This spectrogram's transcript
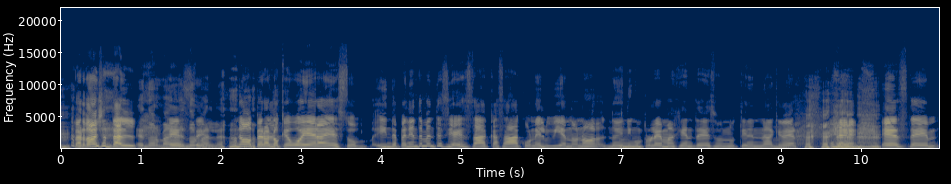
Perdón, Chantal. Es normal, es este, normal. No, pero lo que voy era esto. Independientemente si ella estaba casada con él viviendo, ¿no? No hay ningún problema, gente, eso no tiene nada que ver. este,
